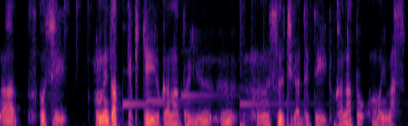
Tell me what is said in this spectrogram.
が少し目立ってきているかなという数値が出ているかなと思います。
